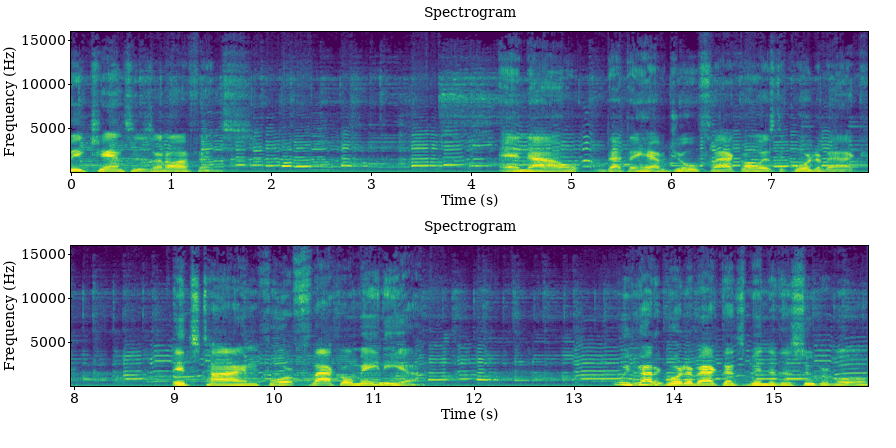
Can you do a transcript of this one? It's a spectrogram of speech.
big chances on offense. And now that they have Joe Flacco as the quarterback, it's time for Flacco Mania. We've got a quarterback that's been to the Super Bowl.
